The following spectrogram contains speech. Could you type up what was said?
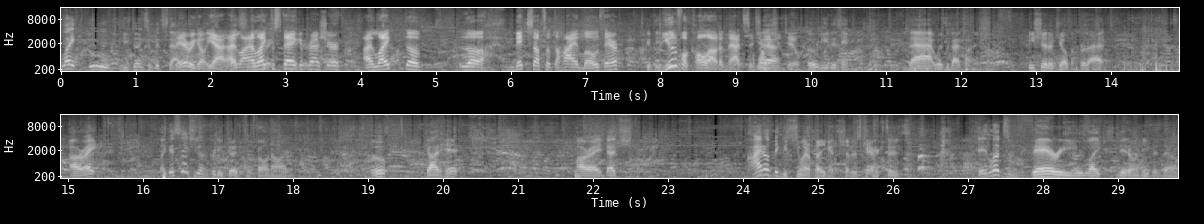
Like, ooh, he's doing some good stacking. there we go. Yeah, I, I like the stagger stagger. pressure. I like the the mix-ups of the high low there. Beautiful call out in that Yeah. situation too. Oh, he did same. That was a bad punish. He should have killed him for that. All right. Like, this is actually going pretty good for Phonon. Oop, got hit. All right, that's... I don't think these two want to play against each other's characters. It looks very like they don't even know.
